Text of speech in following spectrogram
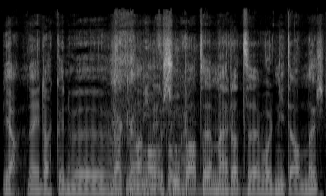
Ja, nee, daar kunnen we Daar lang over soebatten, maar dat eh, wordt niet anders.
